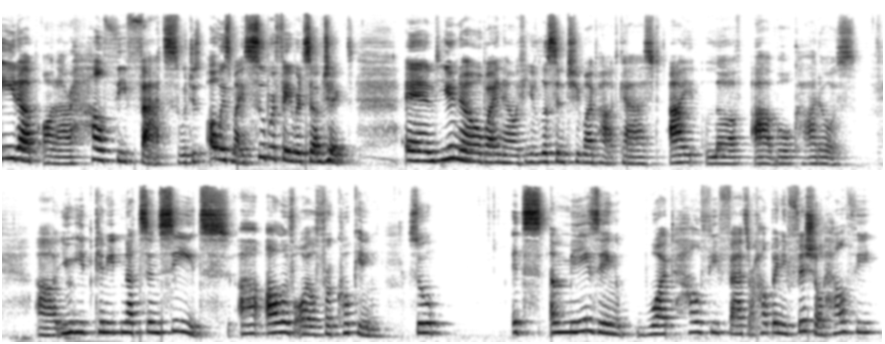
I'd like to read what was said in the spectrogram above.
eat up on our healthy fats, which is always my super favorite subject. And you know by now, if you listen to my podcast, I love avocados. Uh, you eat, can eat nuts and seeds, uh, olive oil for cooking. So it's amazing what healthy fats or how beneficial healthy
